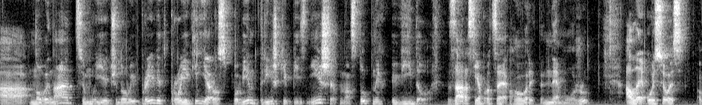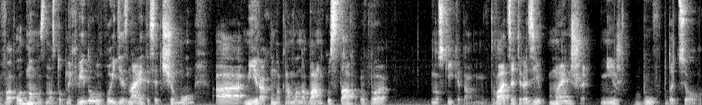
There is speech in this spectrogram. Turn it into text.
а, новина, цьому є чудовий привід, про який я розповім трішки пізніше в наступних відео. Зараз я про це говорити не можу. Але ось ось в одному з наступних відео ви дізнаєтеся, чому а, мій рахунок на Монобанку став в ну скільки там, в 20 разів менше, ніж був до цього.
